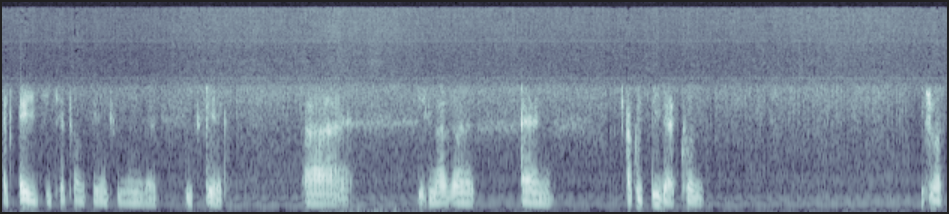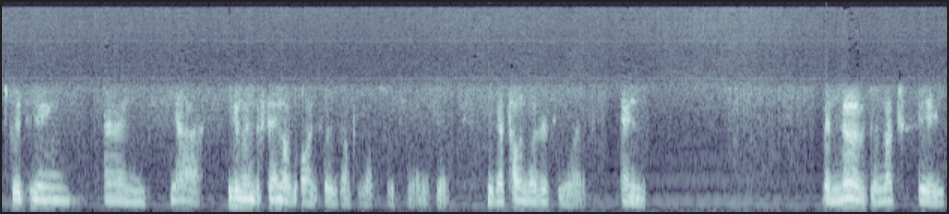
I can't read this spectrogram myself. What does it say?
At eight, he kept on saying to me that he's scared, uh, he's nervous, and I could see that because he was sweating and yeah, even when the fan was on, for example, was switching on the fan. So that's how nervous he was. And the nerves were not to say,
